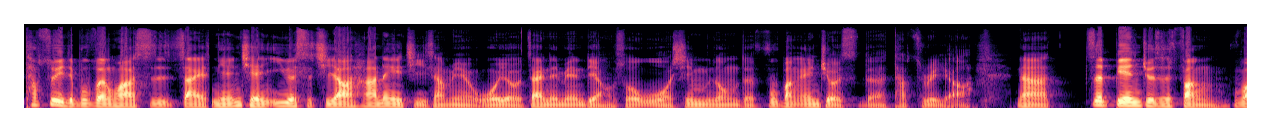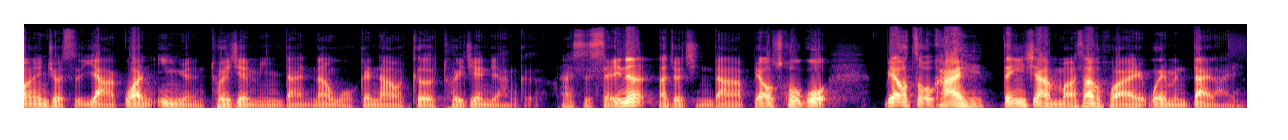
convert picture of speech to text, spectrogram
Top Three 的部分话是在年前一月十七号他那一集上面，我有在那边聊说我心目中的富邦 Angels 的 Top Three 啊，那。这边就是放富邦 Angels 亚冠应援推荐名单，那我跟他各推荐两个，那是谁呢？那就请大家不要错过，不要走开，等一下马上回来为你们带来。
